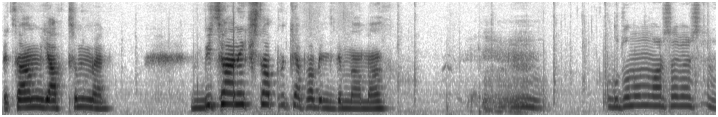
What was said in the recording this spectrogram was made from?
E tamam yaptım ben. Bir tane kitaplık yapabildim ama. Odunun varsa versene.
